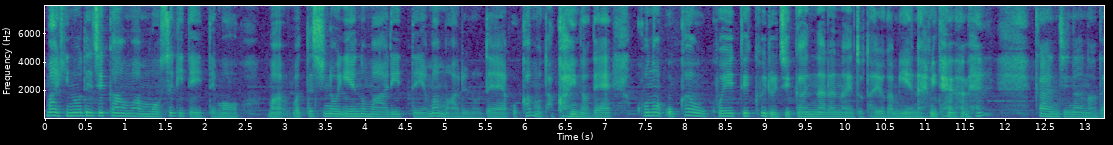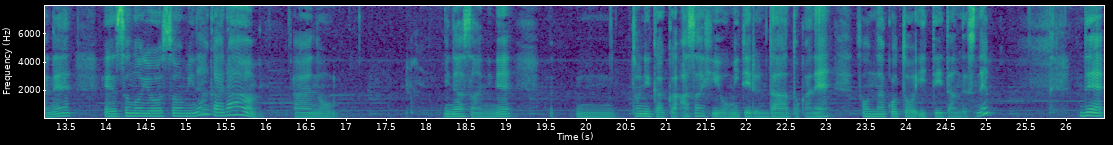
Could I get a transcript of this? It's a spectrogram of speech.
まあ日の出時間はもう過ぎていても、まあ、私の家の周りって山もあるので丘も高いのでこの丘を越えてくる時間にならないと太陽が見えないみたいなね 感じなのでね、えー、その様子を見ながらあの皆さんにねうんとにかく朝日を見てるんだとかねそんなことを言っていたんですね。で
